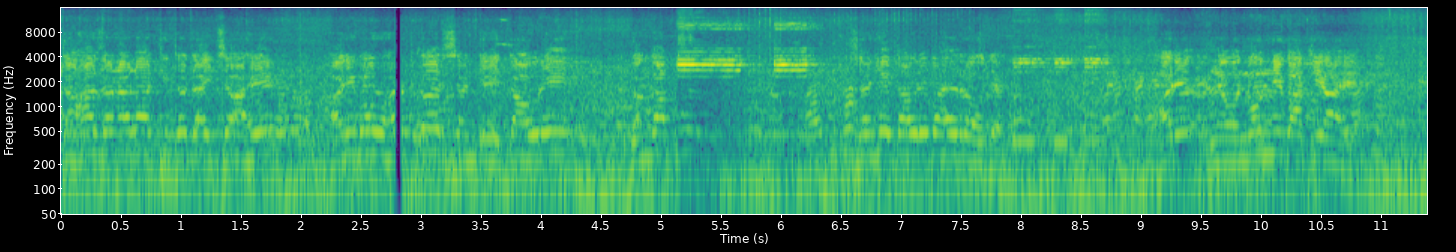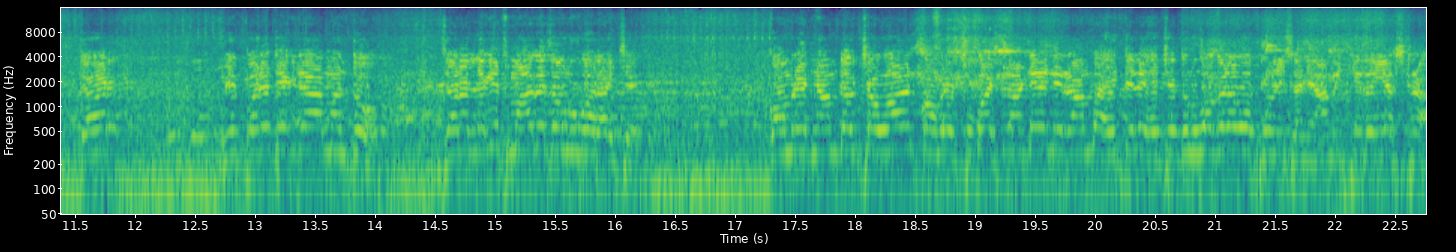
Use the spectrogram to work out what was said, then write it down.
दहा जणाला तिथं जायचं आहे. हरिभाऊ हटकर संजय तावरे गंगापूर संजय तावरे बाहेर राहू द्या. अरे नोंदणी बाकी आहे. तर मी परत एकदा म्हणतो जरा लगेच मागं जाऊन उभं राहायचंय. कॉम्रेड नामदेव चव्हाण कॉम्रेड सुभाष लांडे आणि रामबा हेटेले ह्याच्यातून वगळावं पोलिसांनी. आम्ही तिघं एक्स्ट्रा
